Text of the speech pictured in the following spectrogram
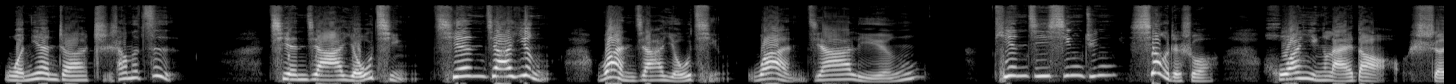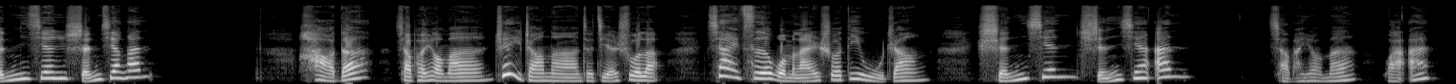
我念着纸上的字：千家有请千家应，万家有请万家灵。天机星君笑着说：“欢迎来到神仙神仙庵。”好的，小朋友们，这一章呢就结束了。下一次我们来说第五章。神仙神仙庵，小朋友们晚安。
